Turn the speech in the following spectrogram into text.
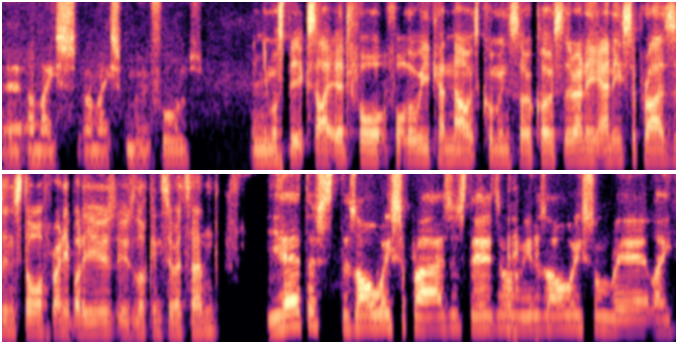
uh, a nice a nice move for us. And you must be excited for for the weekend now. It's coming so close. Are there any any surprises in store for anybody who's who's looking to attend? Yeah, there's there's always surprises there. Do you know what I mean? There's always some rare like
